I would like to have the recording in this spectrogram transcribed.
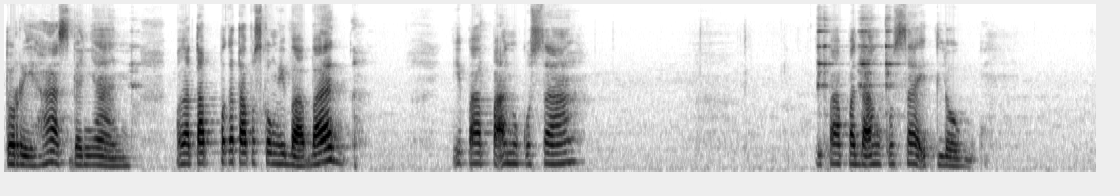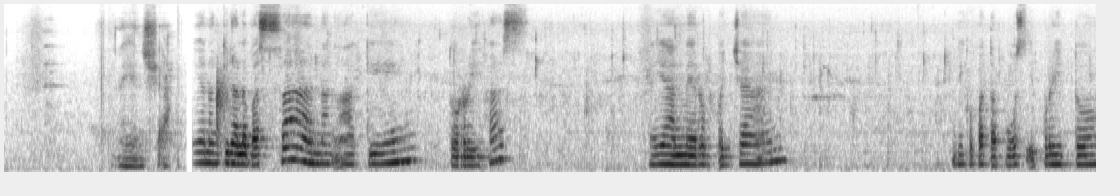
torihas, ganyan. Pagkatap, pagkatapos kong ibabad, ipapaano ko sa ipapadaan ko sa itlog. Siya. Ayan ang kinalabasan ng aking torihas. Ayan, meron pa dyan. Hindi ko pa tapos iprito.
